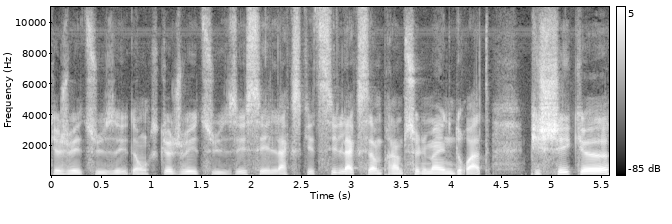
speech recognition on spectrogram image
que je vais utiliser. Donc, ce que je vais utiliser, c'est l'axe qui est ici. L'axe, ça me prend absolument une droite. Puis, je sais que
